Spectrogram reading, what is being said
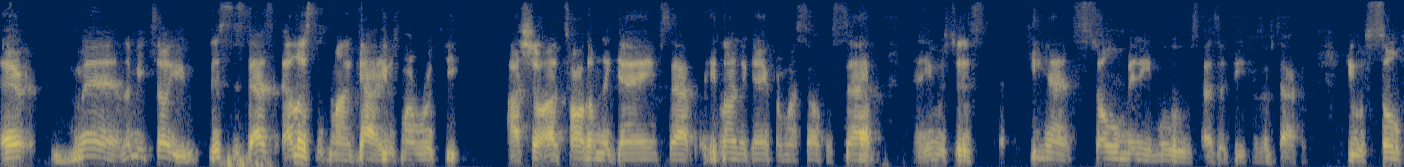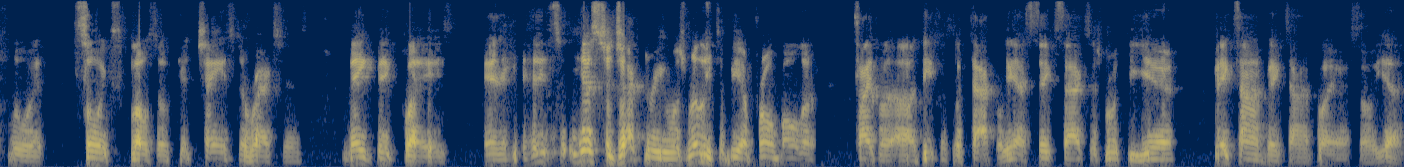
There, man, let me tell you, this is that's Ellis is my guy. He was my rookie. I show I taught him the game. Sapp, he learned the game from myself and Sapp, and he was just he had so many moves as a defensive tackle. He was so fluid, so explosive, could change directions make big plays. And his, his trajectory was really to be a Pro Bowler type of uh, defensive tackle. He had six sacks his rookie year. Big time, big time player. So yes,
